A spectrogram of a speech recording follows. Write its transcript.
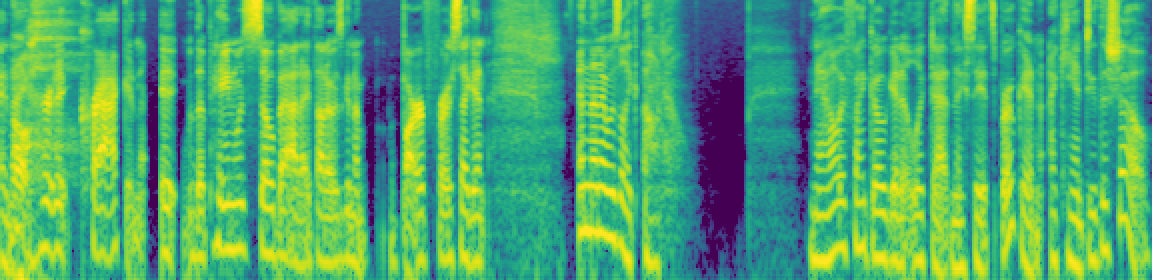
and I heard it oh. crack and it, the pain was so bad. I thought I was going to barf for a second. And then I was like, oh no. Now, if I go get it looked at and they say it's broken, I can't do the show.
